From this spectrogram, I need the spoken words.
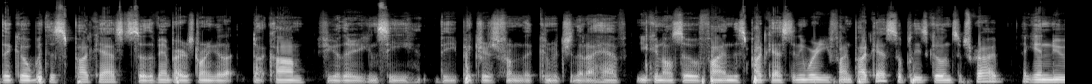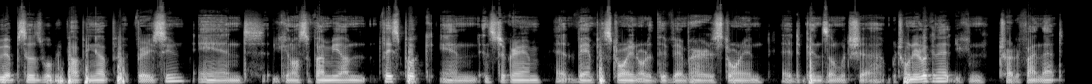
that go with this podcast. So the vampirehistorian.com. If you go there, you can see the pictures from the convention that I have. You can also find this podcast anywhere you find podcasts. So please go and subscribe. Again, new episodes will be popping up very soon, and you can also find me on Facebook and Instagram at Vamp Historian or the Vampire Historian. It depends on which uh, which one you're looking at. You can try to find that.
